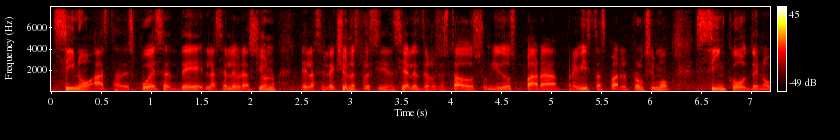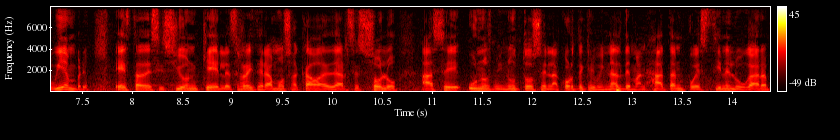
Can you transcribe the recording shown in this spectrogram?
sino hasta después de la celebración de las elecciones presidenciales de los Estados Unidos para previstas para el próximo 5 de noviembre. Esta decisión que les reiteramos acaba de darse solo hace unos minutos en la Corte Criminal de Manhattan, pues tiene lugar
